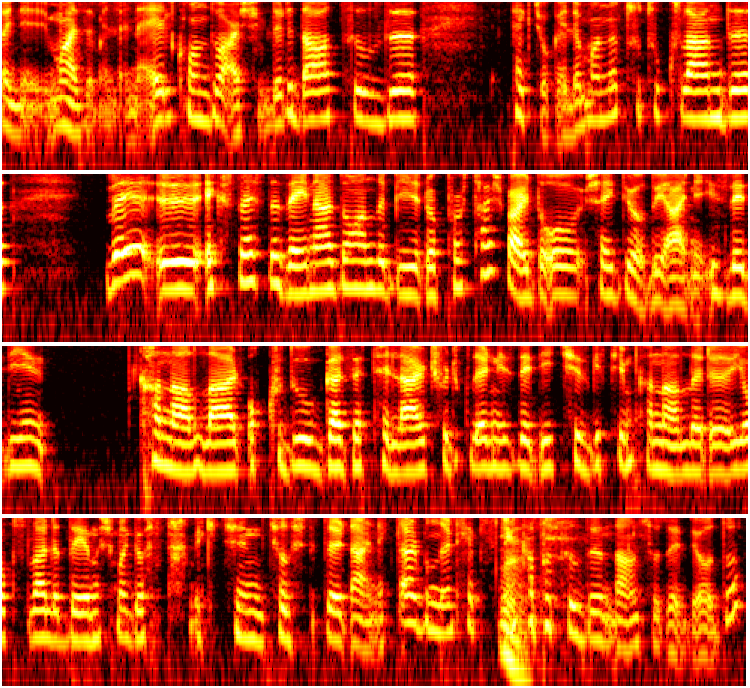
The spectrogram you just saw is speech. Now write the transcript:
hani malzemelerine el kondu, arşivleri dağıtıldı. Pek çok elemanı tutuklandı. Ve e, Express'te Zeynel Doğan'da bir röportaj vardı. O şey diyordu yani izlediği kanallar, okuduğu gazeteler, çocukların izlediği çizgi film kanalları, yoksullarla dayanışma göstermek için çalıştıkları dernekler bunların hepsinin evet. kapatıldığından söz ediyordu.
